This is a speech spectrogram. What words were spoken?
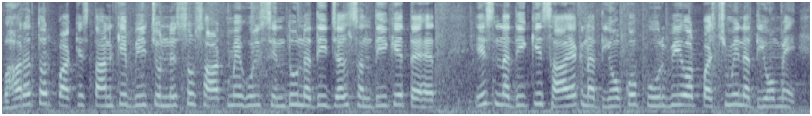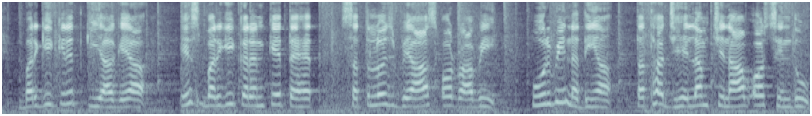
भारत और पाकिस्तान के बीच 1960 में हुई सिंधु नदी जल संधि के तहत इस नदी की सहायक नदियों को पूर्वी और पश्चिमी नदियों में वर्गीकृत किया गया। इस वर्गीकरण के तहत सतलुज, ब्यास और रावी पूर्वी नदियाँ तथा झेलम, चिनाब और सिंधु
